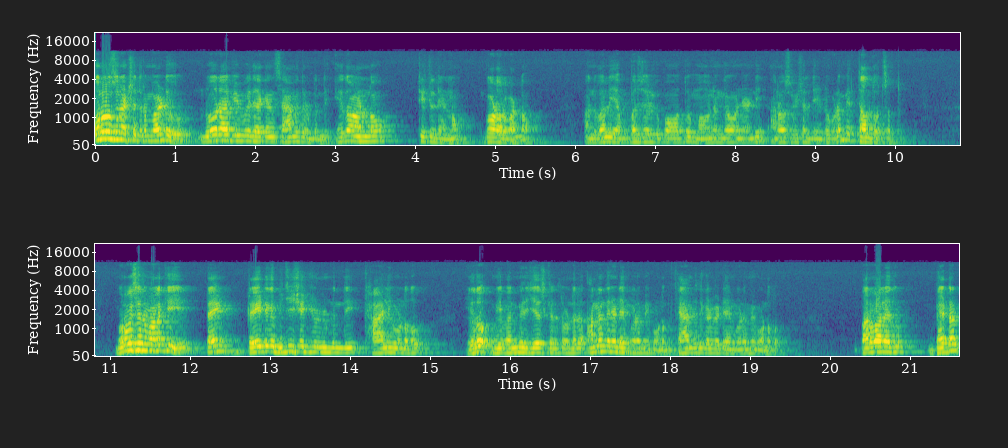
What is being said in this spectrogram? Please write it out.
పునర్వసు నక్షత్రం వాళ్ళు నోరా సామెత ఉంటుంది. ఏదో అనడం తిట్లు తినడం గొడవలు పడడం. అందువల్ల ఎవ్వరి జోలికి పోవద్దు మౌనంగా ఉండండి. అనవసర విషయాలు తింటూ కూడా మీరు తలదొచ్చద్దు మృగశిర వాళ్ళకి టైం టైట్గా బిజీ షెడ్యూల్ ఉంటుంది. ఖాళీ ఉండదు. ఏదో మీ పని మీరు చేసుకెళ్తూ ఉండరు అన్నం తినే టైం కూడా మీకు ఉండదు. ఫ్యామిలీ గడిపే టైం కూడా మీకు ఉండదు. పర్వాలేదు. బెటర్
